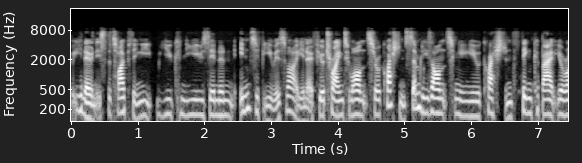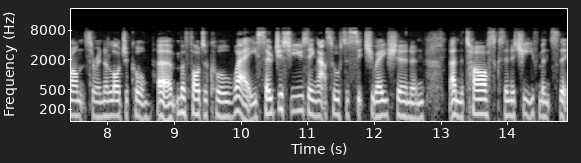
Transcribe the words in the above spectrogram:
you know and it's the type of thing you, you can use in an interview as well. You know if you're trying to answer a question somebody's answering you a question think about your answer in a logical uh, methodical way. So just using that sort of situation and and the tasks and achievements that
